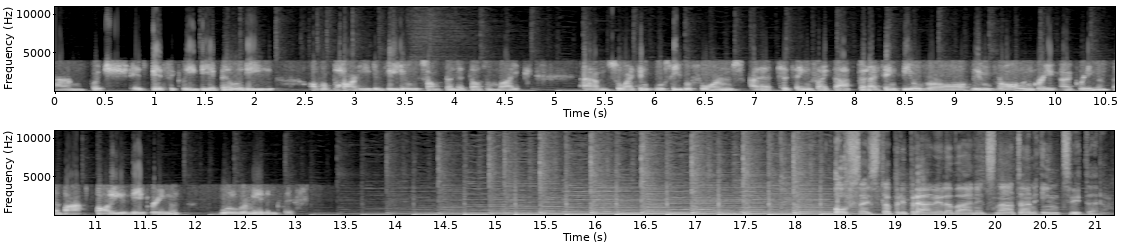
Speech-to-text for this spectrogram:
um, which is basically the ability of a party to veto something it doesn't like. Um, so I think we'll see reforms uh, to things like that. But I think the overall the overall agreement, the vast body of the agreement, will remain in place. Offside sta pripravila vajenec Natan in Twitter.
